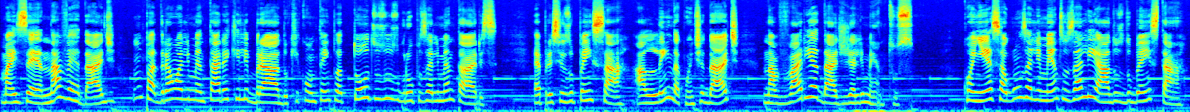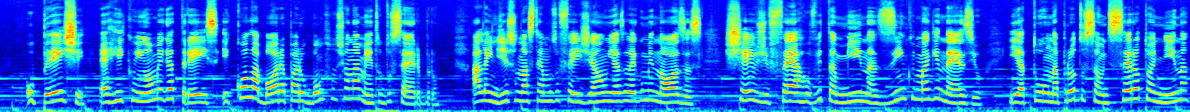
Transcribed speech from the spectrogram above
Mas é, na verdade, um padrão alimentar equilibrado que contempla todos os grupos alimentares. É preciso pensar, além da quantidade, na variedade de alimentos. Conheça alguns alimentos aliados do bem-estar. O peixe é rico em ômega 3 e colabora para o bom funcionamento do cérebro. Além disso, nós temos o feijão e as leguminosas, cheios de ferro, vitamina, zinco e magnésio, e atuam na produção de serotonina,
